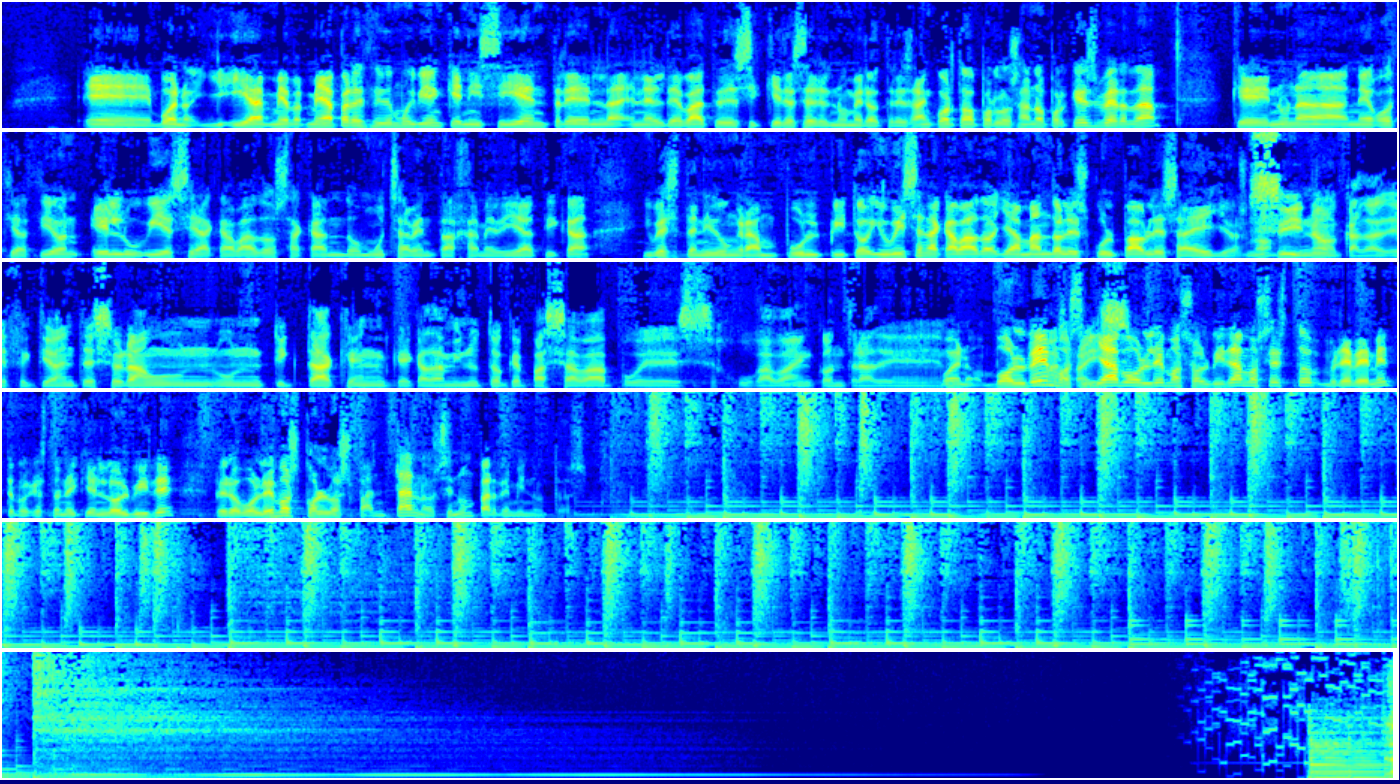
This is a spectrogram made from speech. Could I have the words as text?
Eh, bueno, y, y me, me ha parecido muy bien que ni si entre en, la- en el debate de si quiere ser el número 3. Han cortado por lo sano porque es verdad que en una negociación él hubiese acabado sacando mucha ventaja mediática y hubiese tenido un gran púlpito y hubiesen acabado llamándoles culpables a ellos, ¿no? Sí, no, cada, efectivamente eso era un, un tic-tac en que cada minuto que pasaba pues jugaba en contra de... Bueno, volvemos y ya volvemos, olvidamos esto brevemente, porque esto no hay quien lo olvide, pero volvemos con los pantanos en un par de minutos.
